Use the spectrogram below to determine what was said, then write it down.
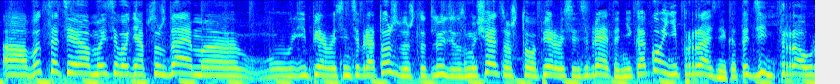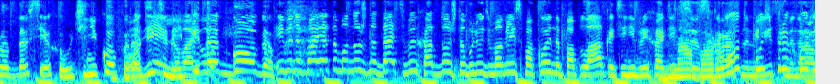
А, вот, кстати, мы сегодня обсуждаем э, и 1 сентября тоже, потому что тут люди возмущаются, что 1 сентября это никакой не праздник, это день траура для всех, и учеников, и Вот и родителей, и педагогов. Именно поэтому нужно дать выходной, чтобы люди могли спокойно поплакать и не приходить с Наоборот, красными пусть на приходят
